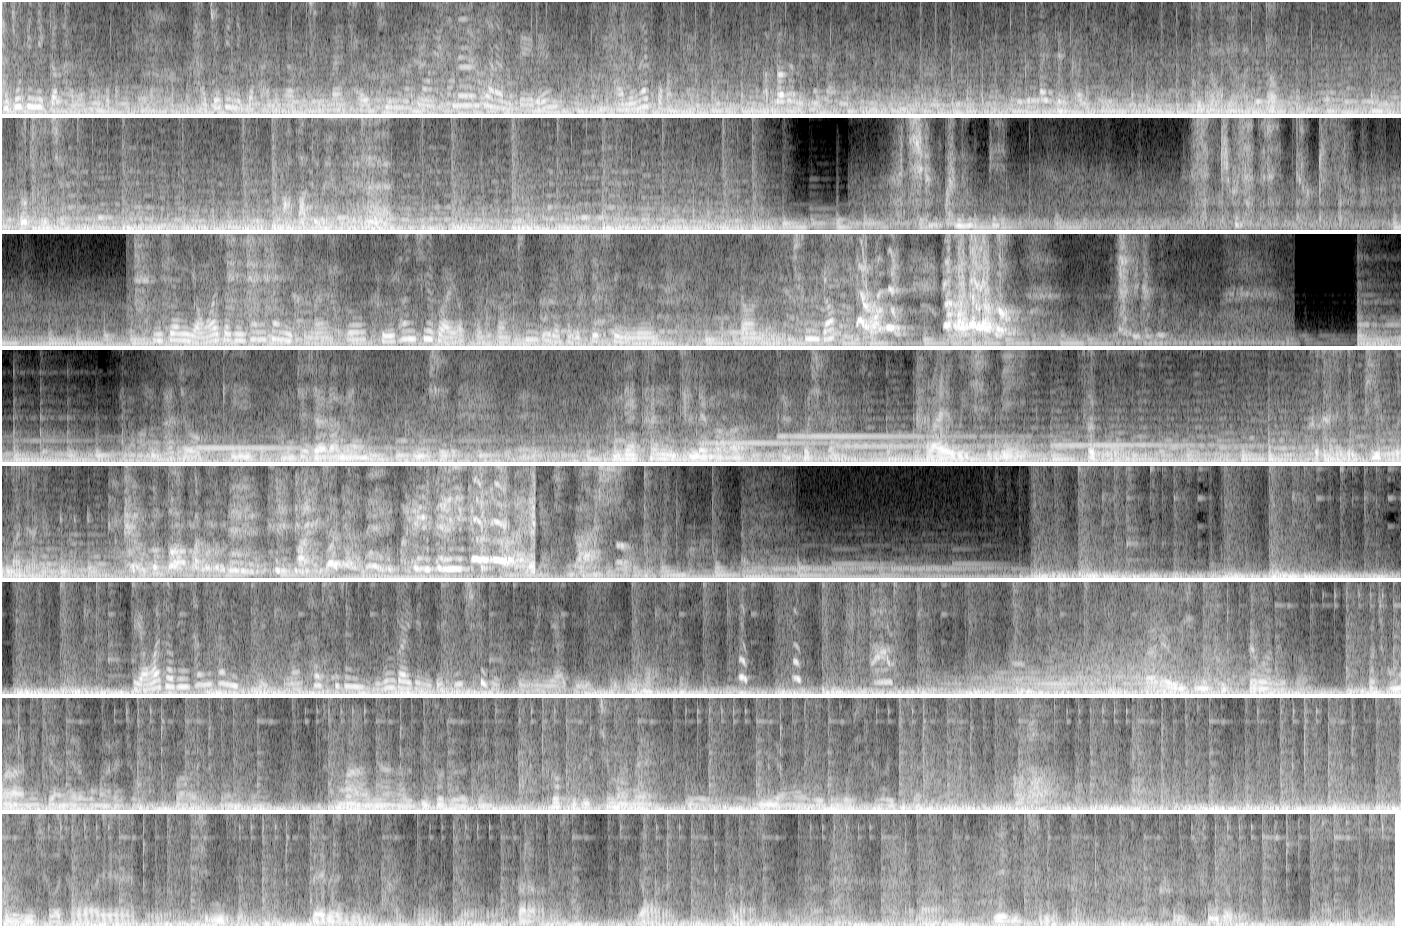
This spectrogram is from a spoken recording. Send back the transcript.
가족이니까 가능한 것 같아요. 가족이니까 가능하고 정말 절친들, 친한 사람들은 가능할 것 같아요. 아빠가 맨날 나한테 하는 말 있잖아. 끝날 때까지 끝난 게 아니다. 너 도대체 아빠한테 왜 그래? 지금 그 눈빛 숨기고 사느라 힘들었겠어. 굉장히 영화적인 상상이지만 또 그 현실과의 어떤 그런 충돌에서 느낄 수 있는 어떤 충격? 사랑하는 가족이 범죄자라면 그것이 에, 굉장히 큰 딜레마가 될 것이라는 거죠. 하나의 의심이 결국은 그 가족의 비극을 맞이하게 되는 그런 놈도 아빠는 니들이니까요. 니들이니까요. 야, 진짜 아씨. 영화적인 상상일 수도 있지만 사실은 누군가에겐 이게 현실이 될 수도 있는 이야기일 수 있는 것 같아요. 딸의 의심이 극대화돼서 오빠 정말 아니지 아니라고 말해줘. 오빠 입장에서는 정말 아니야 널 믿어줘야 돼. 그 부딪힘 안에 그, 이 영화의 모든 것이 들어있지 않나. 손예진 씨와 저와의 그 심리적이고 내면적인 갈등을 쭉 따라가면서 영화를 관람하시다 보면 아마 예기치 못한 큰 충격을 맞이하시니다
